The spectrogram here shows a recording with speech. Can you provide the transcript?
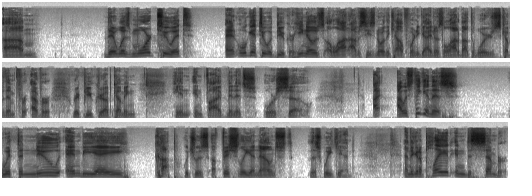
Um, there was more to it, and we'll get to it with Bucher. He knows a lot. Obviously, he's a Northern California guy. He knows a lot about the Warriors. He's covered them forever. Ric Bucher upcoming in in five minutes or so. I I was thinking this with the new NBA Cup, which was officially announced this weekend and they're going to play it in December.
